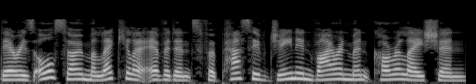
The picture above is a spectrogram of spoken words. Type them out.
There is also molecular evidence for passive gene-environment correlation.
